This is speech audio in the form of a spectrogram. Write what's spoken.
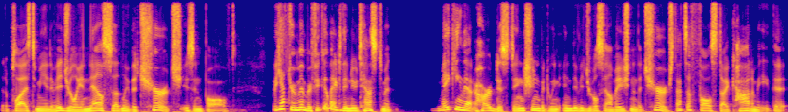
that applies to me individually, and now suddenly the church is involved. But you have to remember, if you go back to the New Testament, making that hard distinction between individual salvation and the church, that's a false dichotomy. That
